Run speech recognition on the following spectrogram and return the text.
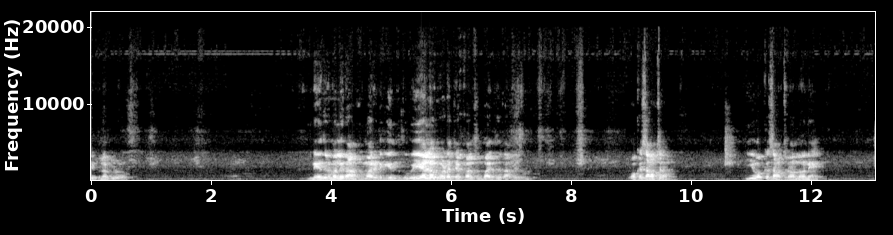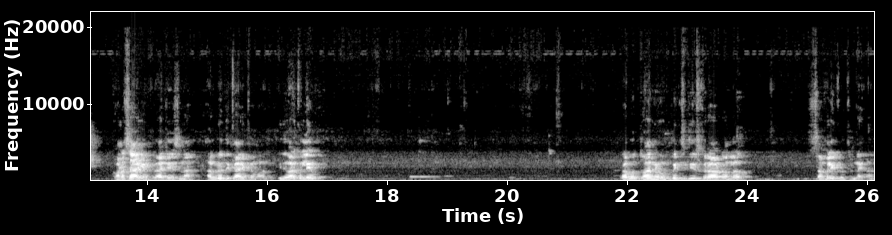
చెప్పినప్పుడు నేదురుమల్లి రామకుమార్ రెడ్డికి ఎందుకు వేయాలో కూడా చెప్పాల్సిన బాధ్యత నా మీద ఉంది. ఒక సంవత్సరం ఈ ఒక్క సంవత్సరంలోనే కొనసాగింపుగా చేసిన అభివృద్ధి కార్యక్రమాలు ఇది వరకు లేవు. ప్రభుత్వాన్ని ఒప్పించి తీసుకురావడంలో సఫలీకృతుడైన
